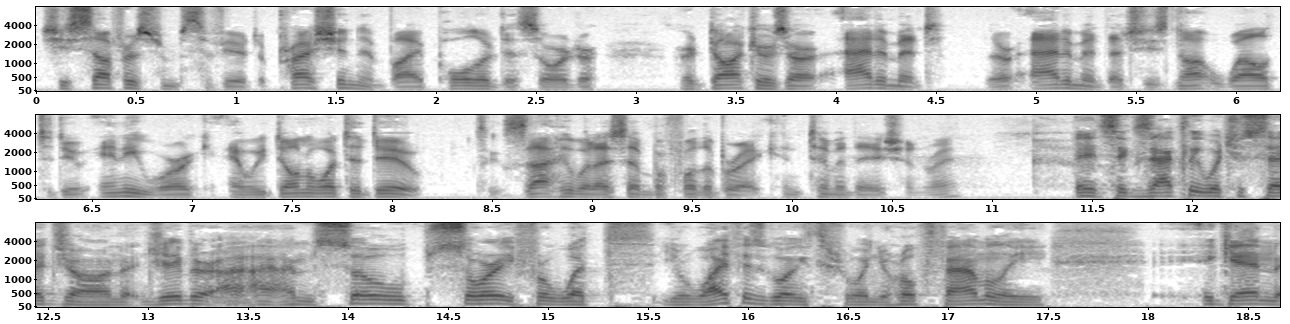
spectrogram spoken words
She suffers from severe depression and bipolar disorder. Her doctors are adamant, they're adamant that she's not well to do any work, and we don't know what to do. It's exactly what I said before the break intimidation, right? It's exactly what you said, John. Jaber, I, I'm so sorry for what your wife is going through and your whole family. Again,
